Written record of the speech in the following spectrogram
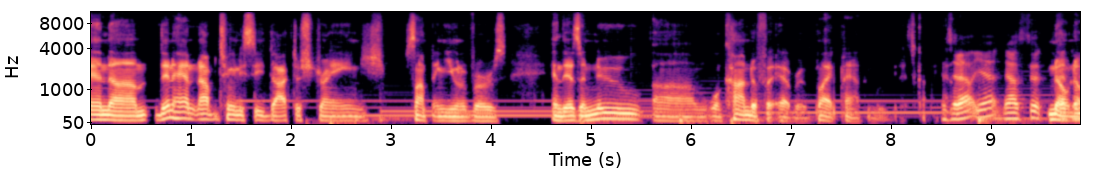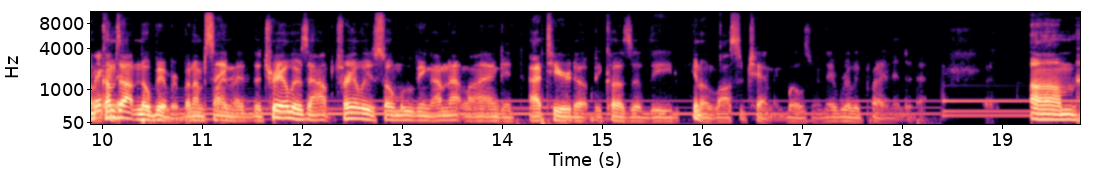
And um, then had an opportunity to see Doctor Strange, something universe, and there's a new um, Wakanda Forever Black Panther movie that's coming. Is it out yet? Now it's no, no, it comes it. out in November. But I'm saying right, right. that the trailer's out. The trailer is so moving. I'm not lying. It, I teared up because of the you know loss of Chadwick Boseman. They're really playing into that. Um,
